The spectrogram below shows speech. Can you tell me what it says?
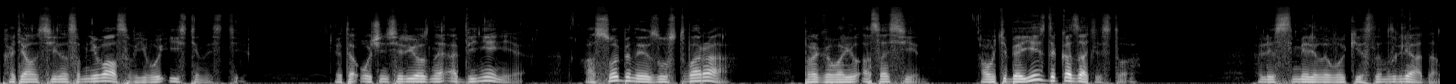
хотя он сильно сомневался в его истинности. Это очень серьезное обвинение, особенно из уст вора, проговорил ассасин. А у тебя есть доказательства? Лис смерил его кислым взглядом.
